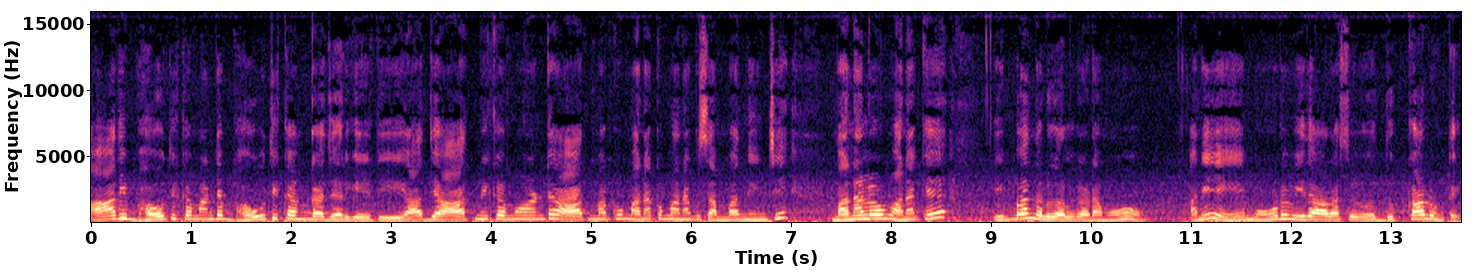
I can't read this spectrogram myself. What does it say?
ఆది భౌతికం అంటే భౌతికంగా జరిగేటి ఆది ఆత్మికము అంటే ఆత్మకు మనకు మనకు సంబంధించి మనలో మనకే ఇబ్బందులు కలగడము అని మూడు విధాల దుఃఖాలు ఉంటాయి.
